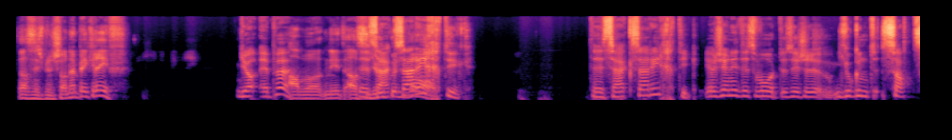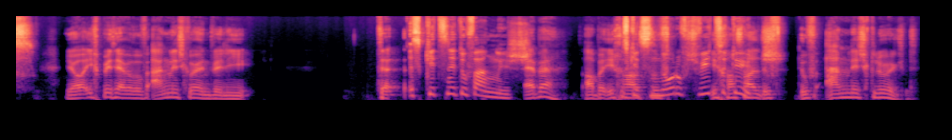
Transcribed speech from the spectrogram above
Das ist mir schon ein Begriff. Ja, eben. Aber nicht als Der sagt es auch Jugendwort. richtig. Der sagt es auch richtig. Ja, ist ja nicht das Wort, das ist ein Jugendsatz. Ja, ich bin eben auf Englisch gewöhnt, weil ich. Es gibt es nicht auf Englisch. eben, aber ich es habe es auf, nur auf ich habe halt Schweizerdeutsch. auf, auf Englisch geschaut.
